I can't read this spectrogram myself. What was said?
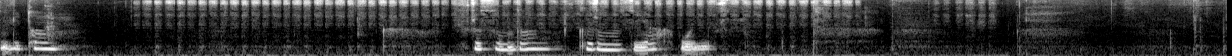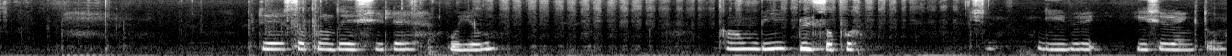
Gülü tam şurasından kırmızıya boyuyoruz. Bir de sapını da yeşile boyayalım. Tam bir gül sapı. iyi bir yeşil renk tonu.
